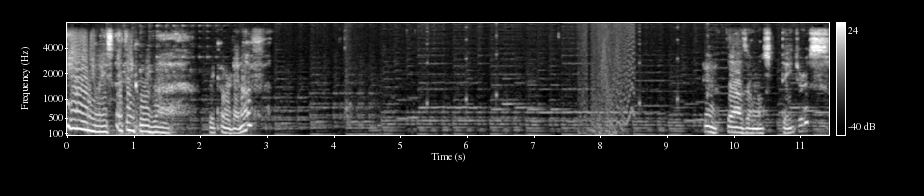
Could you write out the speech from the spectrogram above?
Anyways, I think we've uh, recovered enough. Ooh, that was almost dangerous.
